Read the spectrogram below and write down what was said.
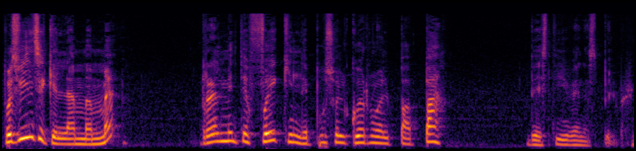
Pues fíjense que la mamá realmente fue quien le puso el cuerno al papá de Steven Spielberg.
